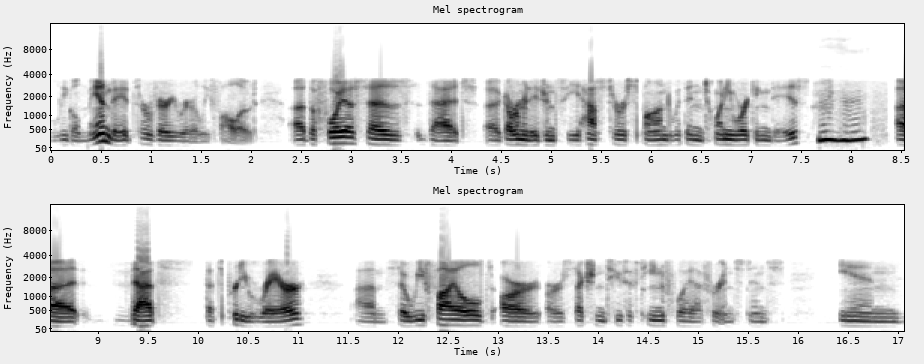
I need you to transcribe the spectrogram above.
legal mandates are very rarely followed. Uh, the FOIA says that a government agency has to respond within 20 working days. Mm-hmm. Uh, that's that's pretty rare. Um, so we filed our, our Section 215 FOIA, for instance, in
